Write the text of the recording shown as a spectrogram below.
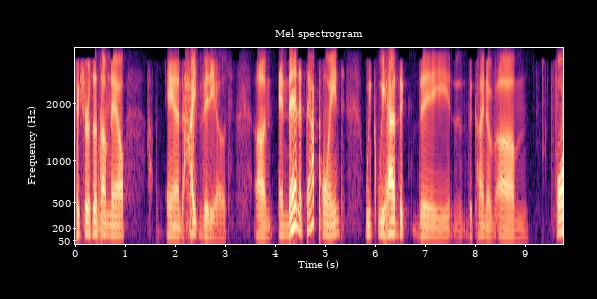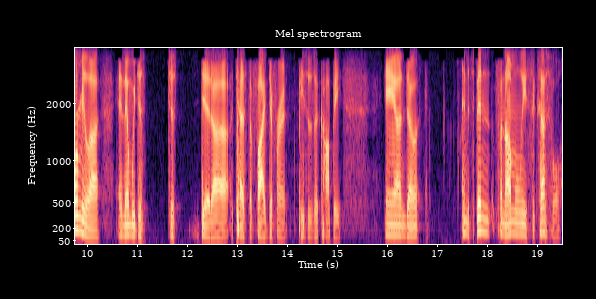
pictures a thumbnail, and hype videos. Um, and then at that point, we we had the the the kind of um, formula, and then we just just did a, a test of five different pieces of copy, and uh, and it's been phenomenally successful.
